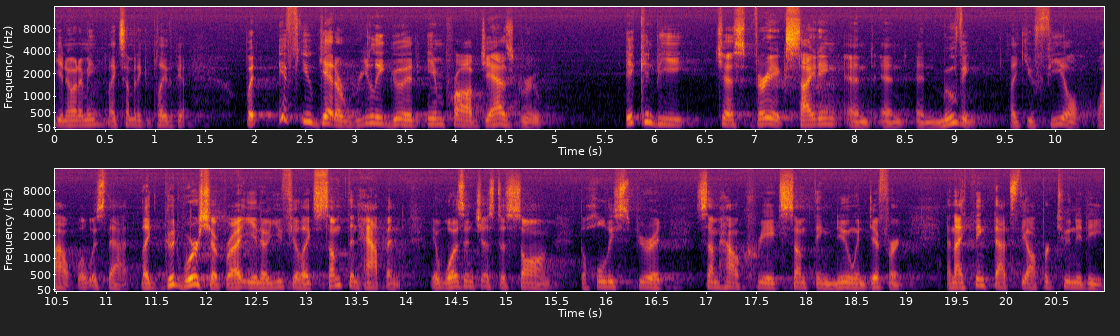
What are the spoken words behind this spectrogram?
you know what I mean? Like somebody can play the piano. But if you get a really good improv jazz group, it can be just very exciting and, and, and moving. Like you feel, wow, what was that? Like good worship, right? You know, you feel like something happened. It wasn't just a song. The Holy Spirit somehow creates something new and different. And I think that's the opportunity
